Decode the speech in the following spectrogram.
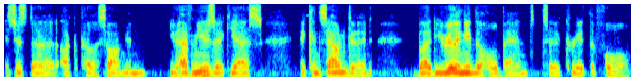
it's just a a cappella song. And you have music, yes, it can sound good, but you really need the whole band to create the full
